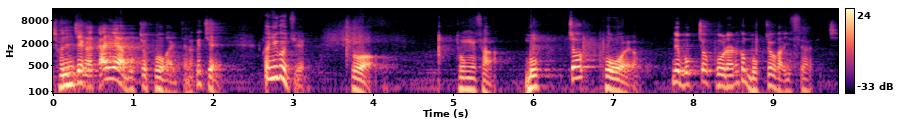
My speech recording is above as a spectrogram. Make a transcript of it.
전제가 깔려야 목적 보호가 있잖아. 그치? 그러니까 이거지. 주어, 동사, 목적 보호요. 근데 목적 보호라는 건 목적어가 있어야 되지.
